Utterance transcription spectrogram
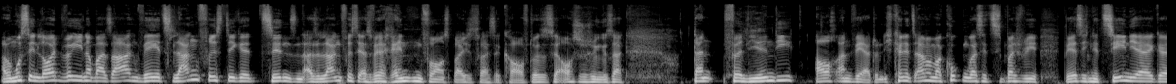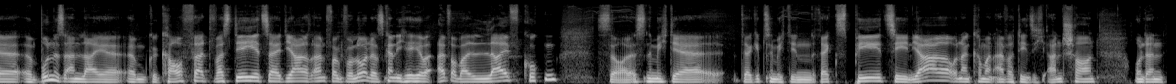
Aber man muss den Leuten wirklich nochmal sagen, wer jetzt langfristige Zinsen, also langfristig, also wer Rentenfonds beispielsweise kauft, du hast es ja auch so schön gesagt, dann verlieren die auch an Wert. Und ich kann jetzt einfach mal gucken, was jetzt zum Beispiel, wer sich eine zehnjährige äh, Bundesanleihe ähm, gekauft hat, was der jetzt seit Jahresanfang verloren hat. Das kann ich hier einfach mal live gucken. So, das ist nämlich der, da gibt es nämlich den Rex P, zehn Jahre, und dann kann man einfach den sich anschauen. Und dann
